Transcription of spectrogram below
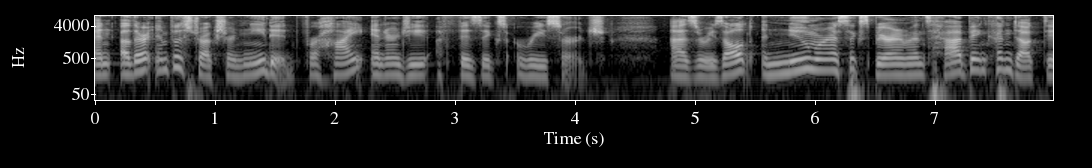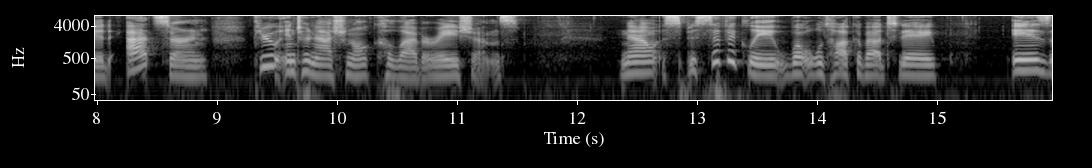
and other infrastructure needed for high energy physics research. As a result, numerous experiments have been conducted at CERN through international collaborations. Now, specifically, what we'll talk about today is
